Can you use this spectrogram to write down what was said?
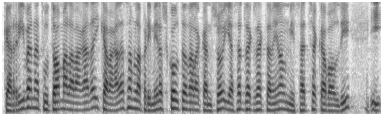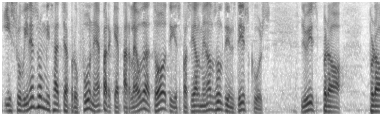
que arriben a tothom a la vegada i que a vegades amb la primera escolta de la cançó ja saps exactament el missatge que vol dir i, i sovint és un missatge profund, eh? perquè parleu de tot i especialment els últims discos. Lluís, però, però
